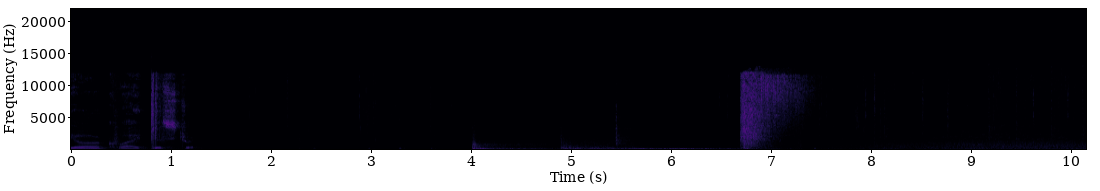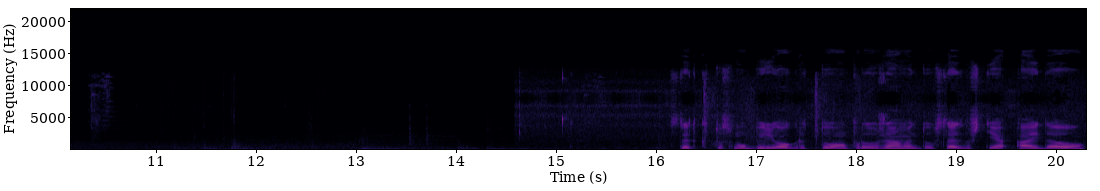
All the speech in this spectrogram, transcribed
You're quite the str- След като сме убили огрето, продължаваме до следващия айдъл.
